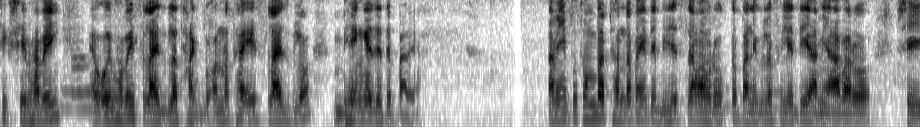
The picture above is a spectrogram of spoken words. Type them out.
ঠিক সেভাবেই ওইভাবেই স্লাইসগুলো থাকবে। অন্যথায় এই স্লাইসগুলো ভেঙে যেতে পারে। আমি প্রথমবার ঠান্ডা পানিতে ভিজেছিলাম আবার উক্ত পানিগুলো ফেলে দিয়ে আমি আবারও সেই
